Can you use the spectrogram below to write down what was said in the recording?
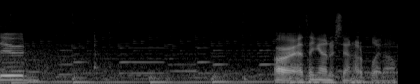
Dude. Alright, I think I understand how to play now.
